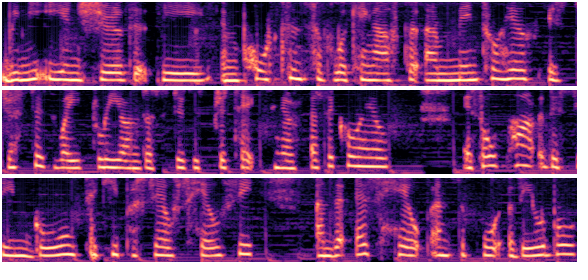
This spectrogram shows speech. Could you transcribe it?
We need to ensure that the importance of looking after our mental health is just as widely understood as protecting our physical health. It's all part of the same goal to keep ourselves healthy, and there is help and support available.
